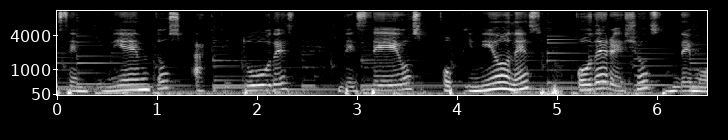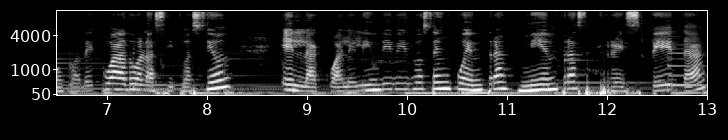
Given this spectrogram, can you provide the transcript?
sentimientos, actitudes, deseos, opiniones o derechos de modo adecuado a la situación en la cual el individuo se encuentra mientras respeta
